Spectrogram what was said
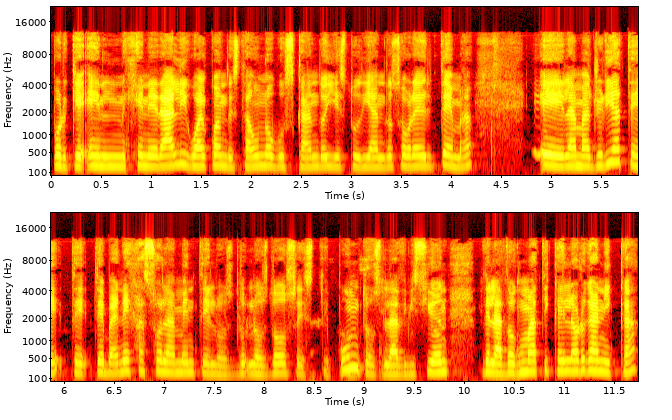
porque en general, igual cuando está uno buscando y estudiando sobre el tema, eh, la mayoría te, te, maneja solamente los, los dos este, puntos, la división de la dogmática y la orgánica,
